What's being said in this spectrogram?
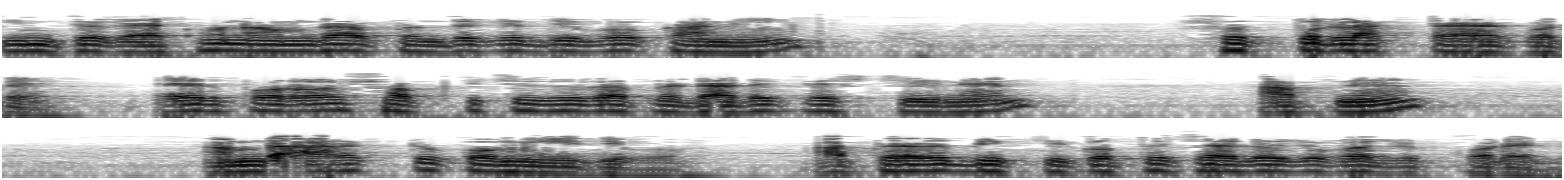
কিন্তু এখন আমরা আপনাদেরকে দেব কানি সত্তর লাখ টাকা করে। এরপরও সব কিছু যদি আপনি ডাইরেক্ট রেজিস্ট্রি নেন, আপনি, আমরা আরেকটু কমিয়ে দেব। আপনারা বিক্রি করতে চাইলেও যোগাযোগ করেন।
